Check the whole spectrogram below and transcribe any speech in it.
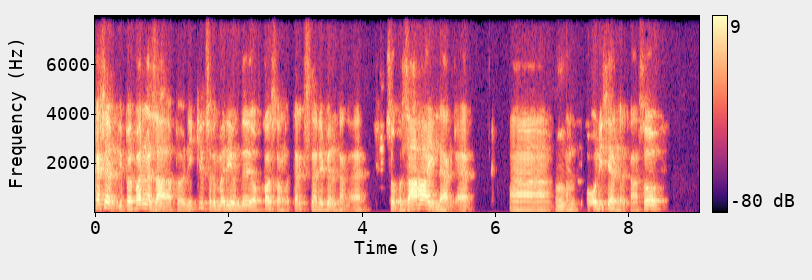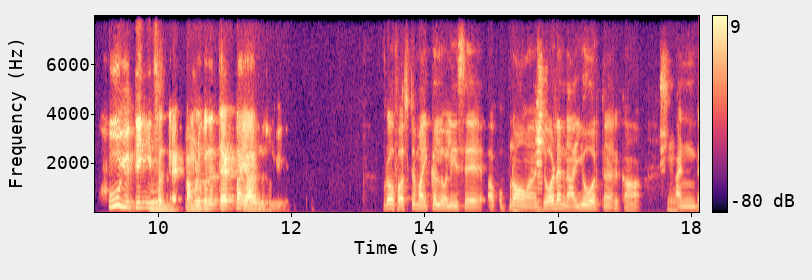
கஷப் இப்ப பாருங்க ஜா இப்போ நிக்கில் சொன்ன மாதிரி வந்து ஆஃப்கோர்ஸ் அவங்க தெரக்ஸ் நிறைய பேர் இருக்காங்க. ஸோ இப்போ ஜாஹா இல்ல அங்க. இப்போ ஒலிசி அங்க இருக்கான். So who you think it's a. Threat நம்மளுக்கு வந்து த்ரெட்னா யாருன்னு சொல்லுவீங்க? ப்ரோ ஃபர்ஸ்ட் மைக்கேல் ஒலிசே அப்புறம் ஜோர்டன் ஐயோ ஒருத்தன் இருக்கான். And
